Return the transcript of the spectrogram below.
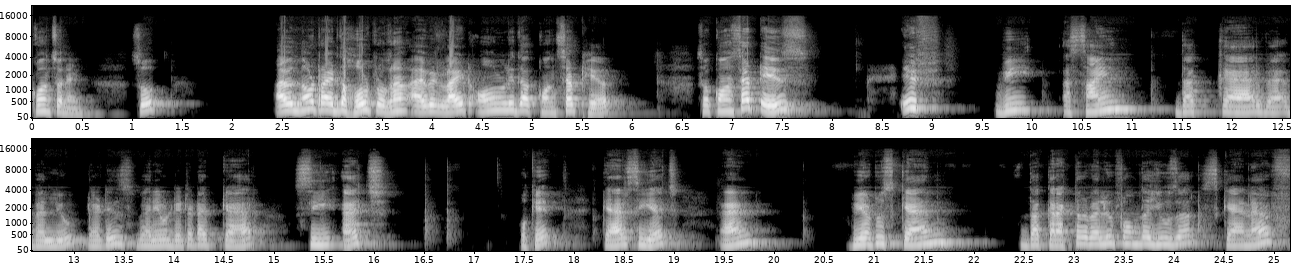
consonant. So i will not write the whole program i will write only the concept here. So concept is if we assign the char value that is variable data type char ch okay char ch and we have to scan the character value from the user scanf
